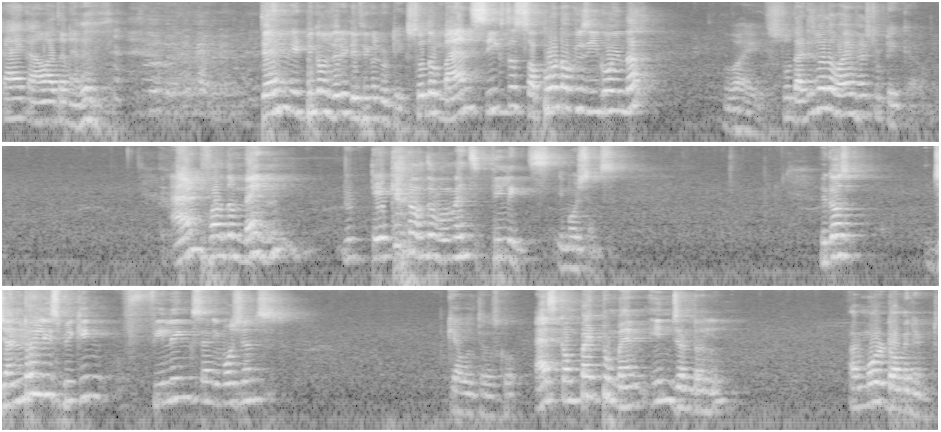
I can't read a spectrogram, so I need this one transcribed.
काय काम आता नाही then it becomes very difficult to take so the man seeks the support of his ego in the wife so that is why the wife has to take care of him and for the men to take care of the woman's feelings, emotions. Because, generally speaking, feelings and emotions, क्या बोलते हैं उसको? As compared to man in general are more dominant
